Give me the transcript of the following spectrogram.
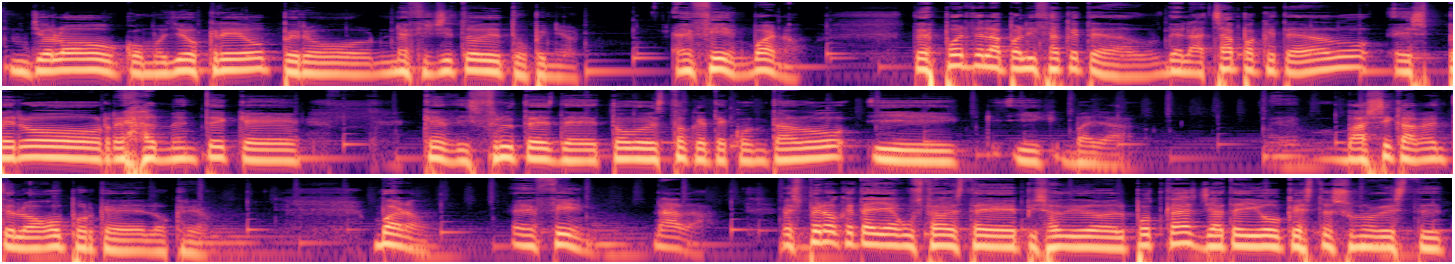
yo lo hago como yo creo, pero necesito de tu opinión. En fin, bueno, después de la paliza que te he dado, de la chapa que te he dado, espero realmente que, que disfrutes de todo esto que te he contado y, y vaya, básicamente lo hago porque lo creo. Bueno, en fin, nada. Espero que te haya gustado este episodio del podcast. Ya te digo que este es uno de este,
